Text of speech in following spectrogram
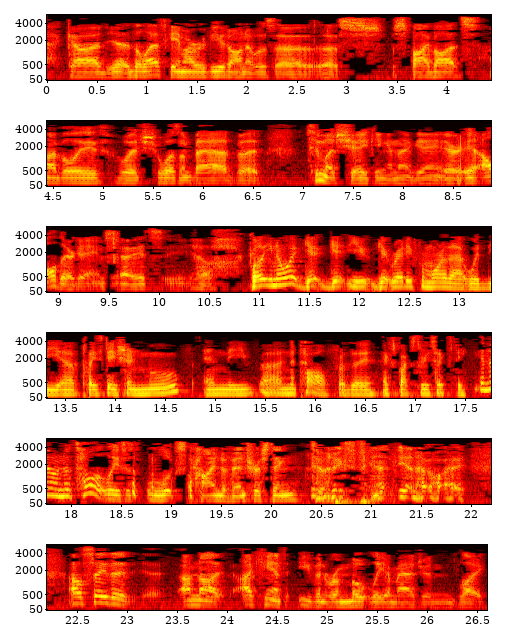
God, yeah, the last game I reviewed on it was uh, uh, Spyborgs, I believe, which wasn't bad, but too much shaking in that game or in all their games. Uh, it's oh, well, you know what? Get get you get ready for more of that with the uh, PlayStation Move and the uh, Natal for the Xbox 360. You know, Natal at least looks kind of interesting to an extent. You know, I I'll say that I'm not. I can't even remotely imagine like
